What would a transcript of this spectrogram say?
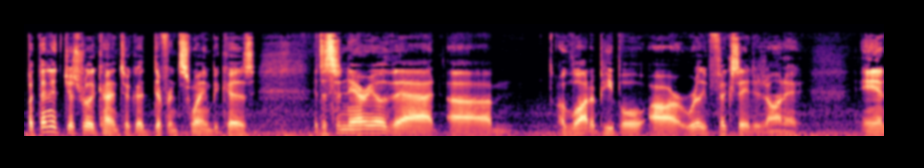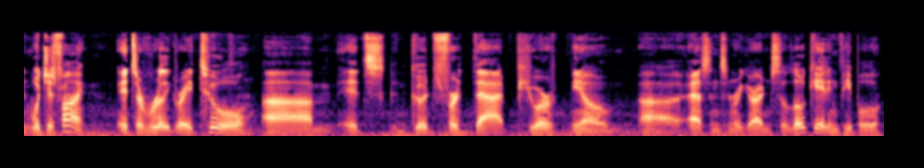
But then it just really kind of took a different swing because it's a scenario that um, a lot of people are really fixated on it, and which is fine. It's a really great tool. Um, it's good for that pure, you know, uh, essence in regards to locating people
